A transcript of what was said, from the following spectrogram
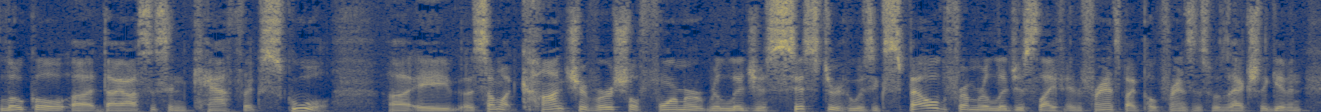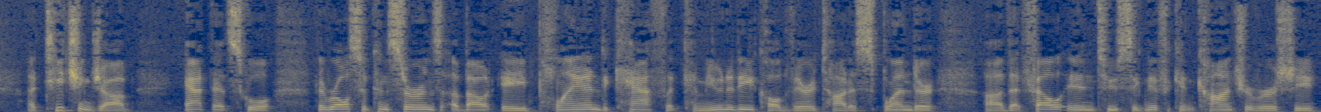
local uh, diocesan Catholic school. Uh, a, a, somewhat controversial former religious sister who was expelled from religious life in France by Pope Francis was actually given a teaching job at that school. There were also concerns about a planned Catholic community called Veritatis Splendor uh, that fell into significant controversy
